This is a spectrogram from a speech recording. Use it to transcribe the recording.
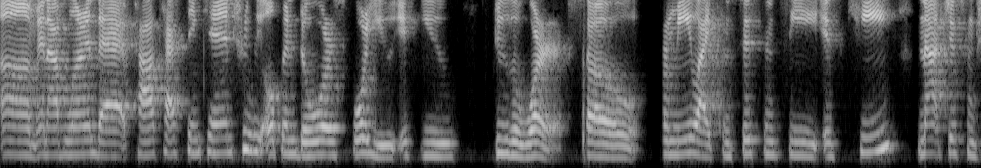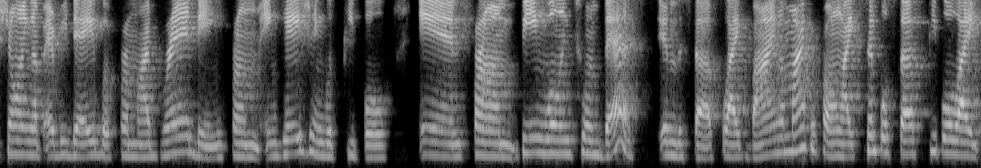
Um, and I've learned that podcasting can truly open doors for you if you do the work. So for me, like consistency is key, not just from showing up every day, but from my branding, from engaging with people, and from being willing to invest in the stuff, like buying a microphone, like simple stuff people like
